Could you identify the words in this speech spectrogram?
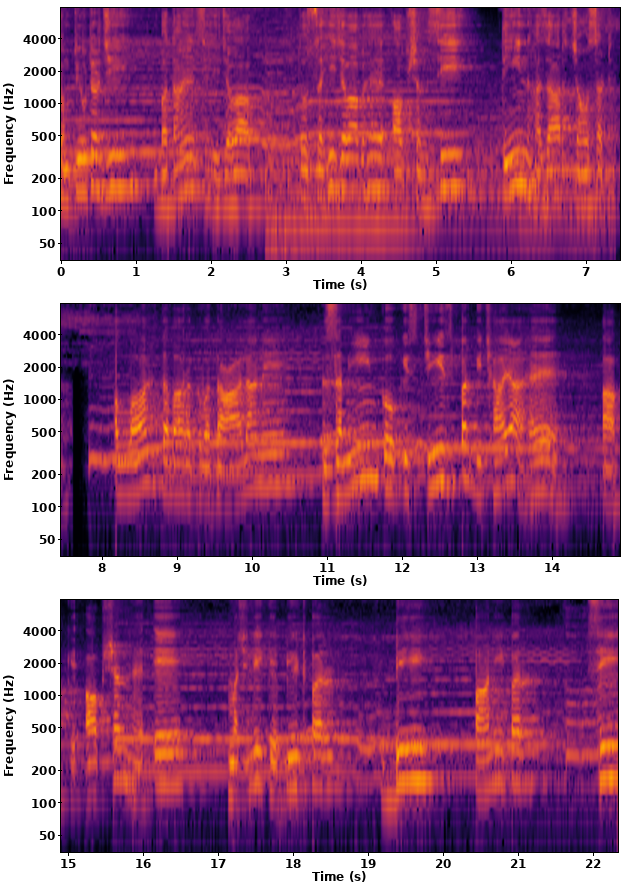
कंप्यूटर जी बताएँ सही जवाब। तो सही जवाब है ऑप्शन सी तीन हज़ार चौंसठ। अल्लाह तबारक व ताली ने ज़मीन को किस चीज़ पर बिछाया है? आपके ऑप्शन हैं ए, मछली के पीठ पर, बी, पानी पर, सी,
